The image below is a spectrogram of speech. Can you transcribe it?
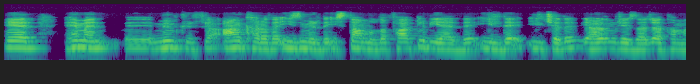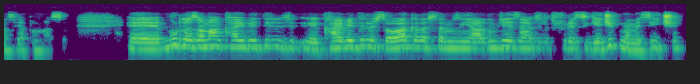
Eğer hemen e, mümkünse Ankara'da, İzmir'de, İstanbul'da farklı bir yerde, ilde, ilçede yardımcı eczacı atanması yapılması. Ee, burada zaman kaybedilir, kaybedilirse o arkadaşlarımızın yardımcı eczacılık süresi gecikmemesi için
